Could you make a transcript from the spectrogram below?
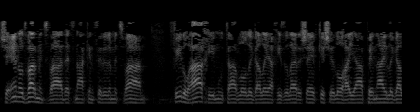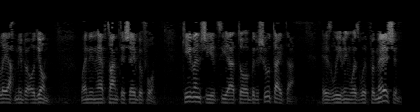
she'en odvar mitzvah, that's not considered a mitzvah. Hachi mutar lo legaleach, he's allowed to shave kishelo haya penai legaleach mibe'od yom, when he didn't have time to shave before. Kivan shiyitziato birshut his leaving was with permission.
